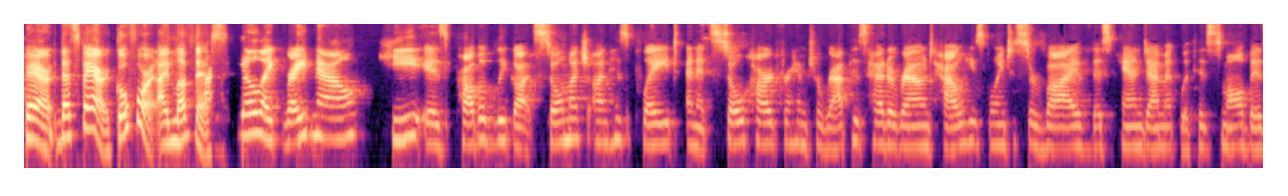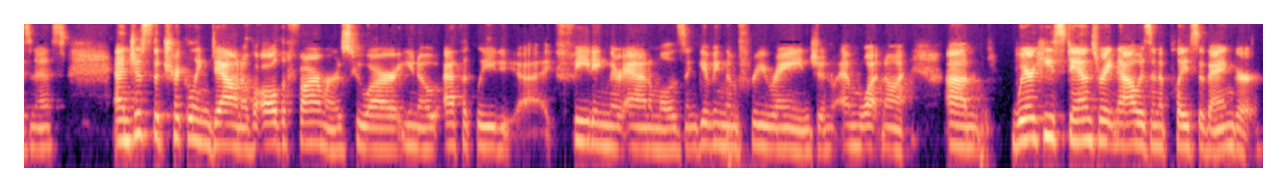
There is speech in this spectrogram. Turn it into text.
Fair. That's fair. Go for it. I love this. I feel like right now he is probably got so much on his plate and it's so hard for him to wrap his head around how he's going to survive this pandemic with his small business and just the trickling down of all the farmers who are you know ethically uh, feeding their animals and giving them free range and, and whatnot um, where he stands right now is in a place of anger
